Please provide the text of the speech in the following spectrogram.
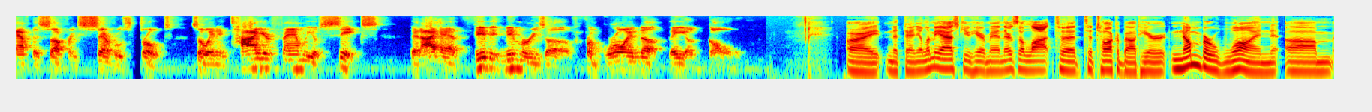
after suffering several strokes. So an entire family of six that I have vivid memories of from growing up, they are gone. All right, Nathaniel, let me ask you here, man. There's a lot to, to talk about here. Number one, um,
